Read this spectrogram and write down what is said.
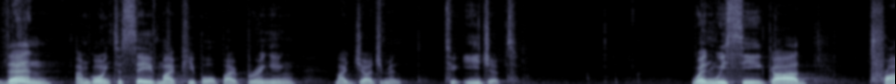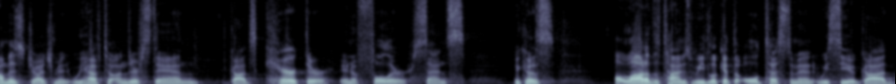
Then I'm going to save my people by bringing my judgment to Egypt. When we see God promise judgment, we have to understand God's character in a fuller sense because a lot of the times we look at the Old Testament, we see a God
